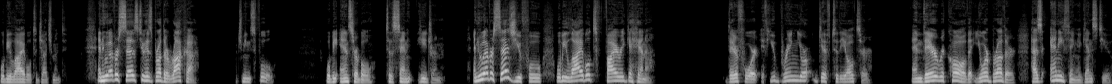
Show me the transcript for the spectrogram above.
will be liable to judgment. And whoever says to his brother, Raca, which means fool, will be answerable to the Sanhedrin. And whoever says, You fool, will be liable to fiery Gehenna. Therefore, if you bring your gift to the altar, and there recall that your brother has anything against you,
